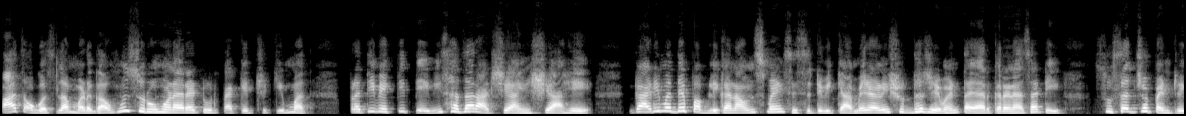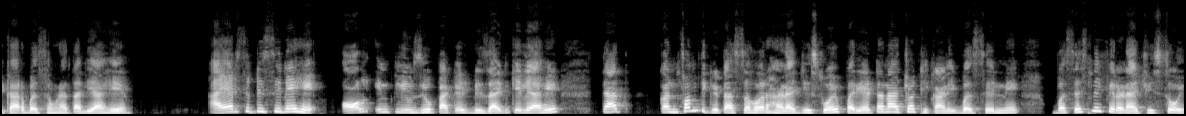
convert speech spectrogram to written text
पाच ऑगस्टला मडगावहून सुरू होणाऱ्या टूर पॅकेजची किंमत प्रति व्यक्ती तेवीस हजार आठशे ऐंशी आहे. गाडीमध्ये public announcement C C T V कॅमेरे आणि शुद्ध जेवण तयार करण्यासाठी सुसज्ज पेंट्री कार बसवण्यात आली आहे. आय आर सी टी सीने हे ऑल इन्क्लुझिव्ह पॅकेज डिझाईन केले आहे. त्यात कन्फर्म तिकिटासह राहण्याची सोय पर्यटनाच्या ठिकाणी बसेसने बसेसने फिरण्याची सोय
